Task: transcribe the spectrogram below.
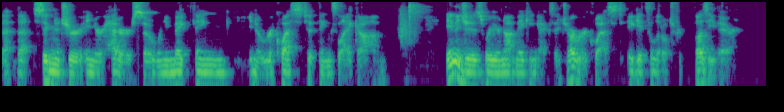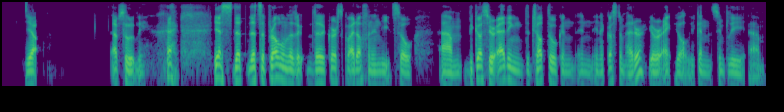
that that signature in your header. So when you make thing, you know, requests to things like um, images where you're not making XHR requests, it gets a little fuzzy there. Yeah, absolutely. yes, that that's a problem that, that occurs quite often indeed. So um, because you're adding the JWT token in, in a custom header, you're, you can simply um,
